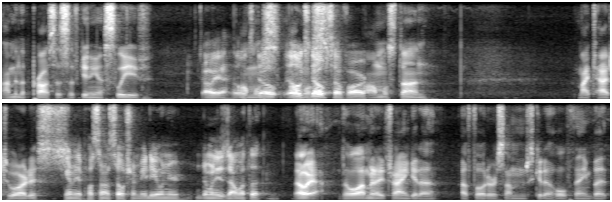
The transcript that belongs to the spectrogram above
I'm in the process of getting a sleeve. Oh yeah, it looks Almost- dope. It looks dope so far. Almost done. My tattoo artist. You gonna post it on social media when you're when he's done with it? Oh yeah. Well, I'm gonna try and get a, a photo or something, just get a whole thing. But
